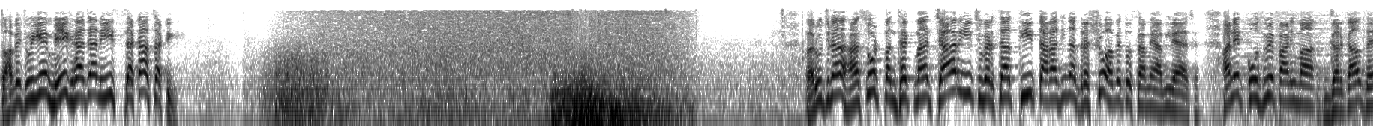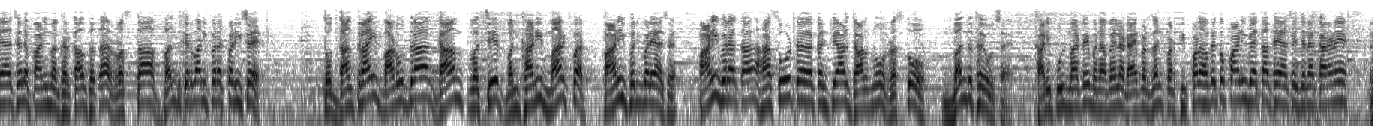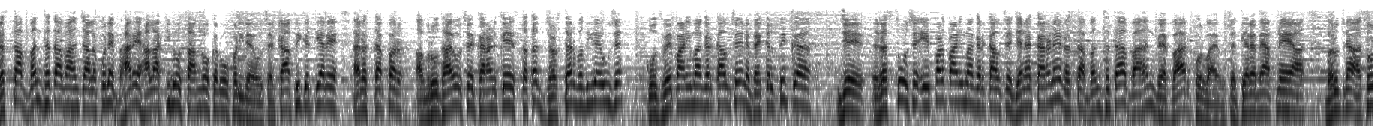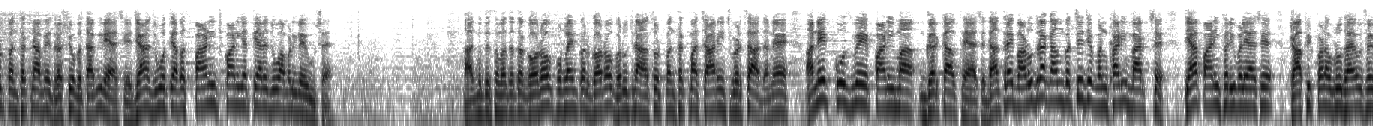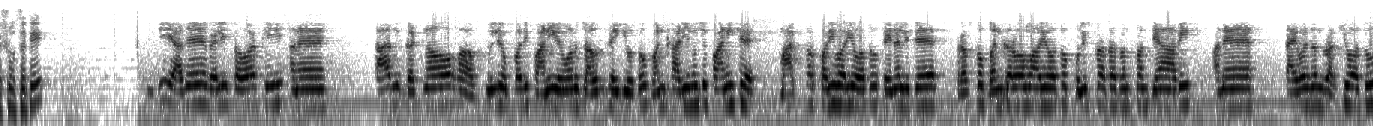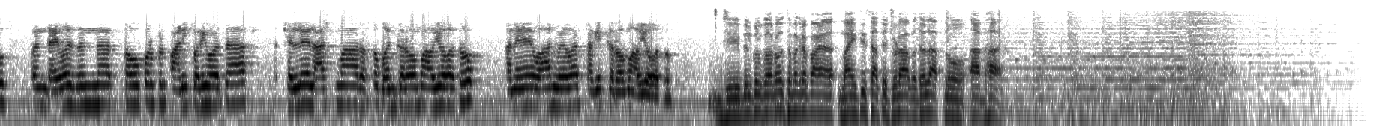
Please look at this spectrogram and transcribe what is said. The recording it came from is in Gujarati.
તો હવે જોઈએ મેઘરાજાની સટાસટી. ભરૂચના હાંસોટ પંથકમાં ચાર ઇંચ વરસાદથી તારાજીના દ્રશ્યો હવે તો સામે આવી રહ્યા છે. અનેક કોઝવે પાણીમાં ગરકાવ થયા છે અને પાણીમાં ગરકાવ થતા રસ્તા બંધ કરવાની ફરજ પડી છે. તો દાંતરાઈ બાડોદરા ગામ વચ્ચે વનખાડી માર્ગ પર પાણી ફરી વળ્યા છે. પાણી ભરાતા હાંસોટ કંટિયાળ ઝાડનો રસ્તો બંધ થયો છે. ખાડી પુલ માટે બનાવેલા ડાયવર્ઝન પરથી પણ હવે તો પાણી વહેતા થયા છે, જેના કારણે રસ્તા બંધ થતા વાહન ચાલકોને ભારે હાલાકીનો સામનો કરવો પડી રહ્યો છે. ટ્રાફિક અત્યારે આ રસ્તા પર અવરોધાયો છે, કારણ કે સતત જળસ્તર વધી રહ્યું છે. કોઝવે પાણીમાં ગરકાવ છે અને વૈકલ્પિક જે રસ્તો છે એ પણ પાણીમાં ગરકાવ છે. જેના કારણે રસ્તા બંધ થતા વાહન વ્યવહાર ખોરવાયો છે. ત્યારે અમે આપને ભરૂચના આસોડ પંથકના અમે દ્રશ્યો બતાવી રહ્યા છીએ. જ્યાં જુઓ ત્યાં બસ પાણી જ પાણી અત્યારે જોવા મળી રહ્યું છે. આજ મુદ્દે સંવાદદાતા ગૌરવ ફોનલાઈન પર ગૌરવ, ભરૂચના આસોડ પંથકમાં ચાર ઇંચ વરસાદ અને અનેક કોઝવે પાણીમાં ગરકાવ થયા છે. દાંતરાઈ બાડોદરા ગામ વચ્ચે જે વનખાડી માર્ગ છે, ત્યાં પાણી ફરી વળ્યા છે. ટ્રાફિક પણ અવરોધાયો છે. શું સ્થિતિ? જી, આજે વહેલી સવારથી અને આ ઘટનાઓ પુલની ઉપરથી પાણી વહેવાનું ચાલુ થઈ ગયું હતું. વનખાડીનું જે પાણી છે માર્ગ પર ફરી વળ્યો હતું. તેના લીધે રસ્તો બંધ કરવામાં આવ્યો હતો. પોલીસ પ્રશાસન પણ ત્યાં આવી અને ડાયવર્ઝન રાખ્યું હતું. પણ ડાયવર્ઝનના રસ્તા ઉપર પણ પાણી ફરી વળતા છેલ્લે લાસ્ટમાં રસ્તો બંધ કરવામાં આવ્યો હતો અને વાહન વ્યવહાર સ્થગિત કરવામાં આવ્યો હતો. જી બિલકુલ ગૌરવ સમગ્ર માહિતી સાથે જોડાવા બદલ આપનો આભાર.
